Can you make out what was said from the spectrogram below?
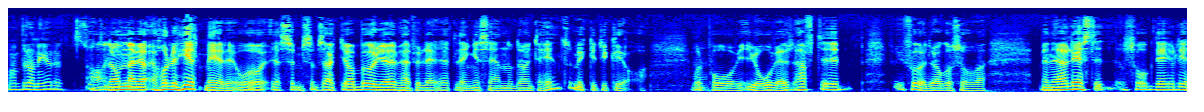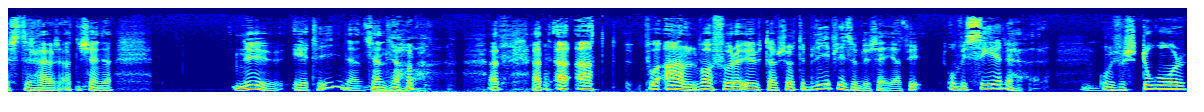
man drar ner det. Ja, de, nej, jag håller helt med dig. Och som, som sagt, jag började här för rätt länge sedan och det har inte hänt så mycket tycker jag. På, vi- jo, vi har haft eh, föredrag och så. Va? Men när jag läste och såg dig och läste det här att kände jag nu är tiden, kände jag. Att, att, att, att på allvar föra ut det här så att det blir precis som du säger. Att vi, om vi ser det här, om vi förstår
